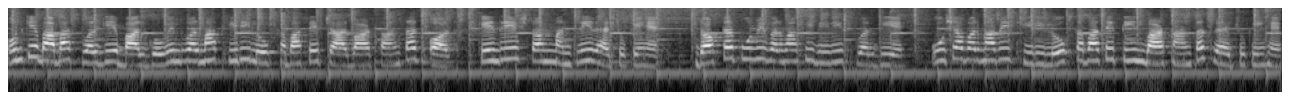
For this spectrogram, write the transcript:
उनके बाबा स्वर्गीय बाल गोविंद वर्मा खीरी लोकसभा से चार बार सांसद और केंद्रीय श्रम मंत्री रह चुके हैं डॉक्टर पूर्वी वर्मा की दीदी स्वर्गीय, उषा वर्मा भी खीरी लोकसभा से तीन बार सांसद रह चुकी हैं।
